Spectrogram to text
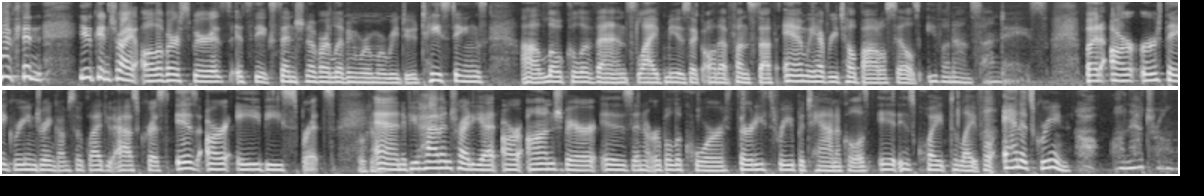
you can you can try all of our spirits. It's the extension of our living room where we do tastings, uh, local events, live music, all that fun stuff, and we have retail bottle sales even on Sundays. But our Earth Day green drink, I'm so glad you asked, Chris, is our AV Spritz. Okay. And if you haven't tried it yet, our Angevert is an herbal liqueur, 33 botanicals. It is quite delightful, and it's green, all natural.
